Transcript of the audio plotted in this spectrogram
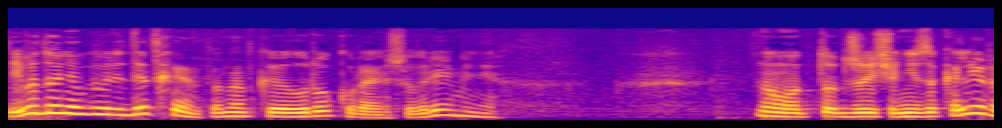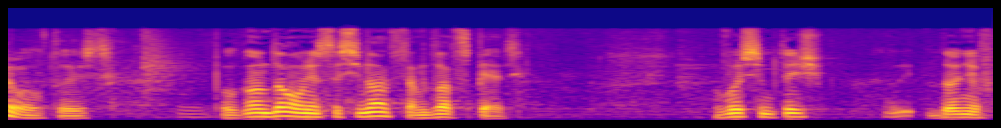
И Водонев говорит, hand. Он открыл руку раньше времени. Ну, вот тот же еще не закалировал, то есть он дал вместо 17, там, 25. 8 тысяч Донев.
